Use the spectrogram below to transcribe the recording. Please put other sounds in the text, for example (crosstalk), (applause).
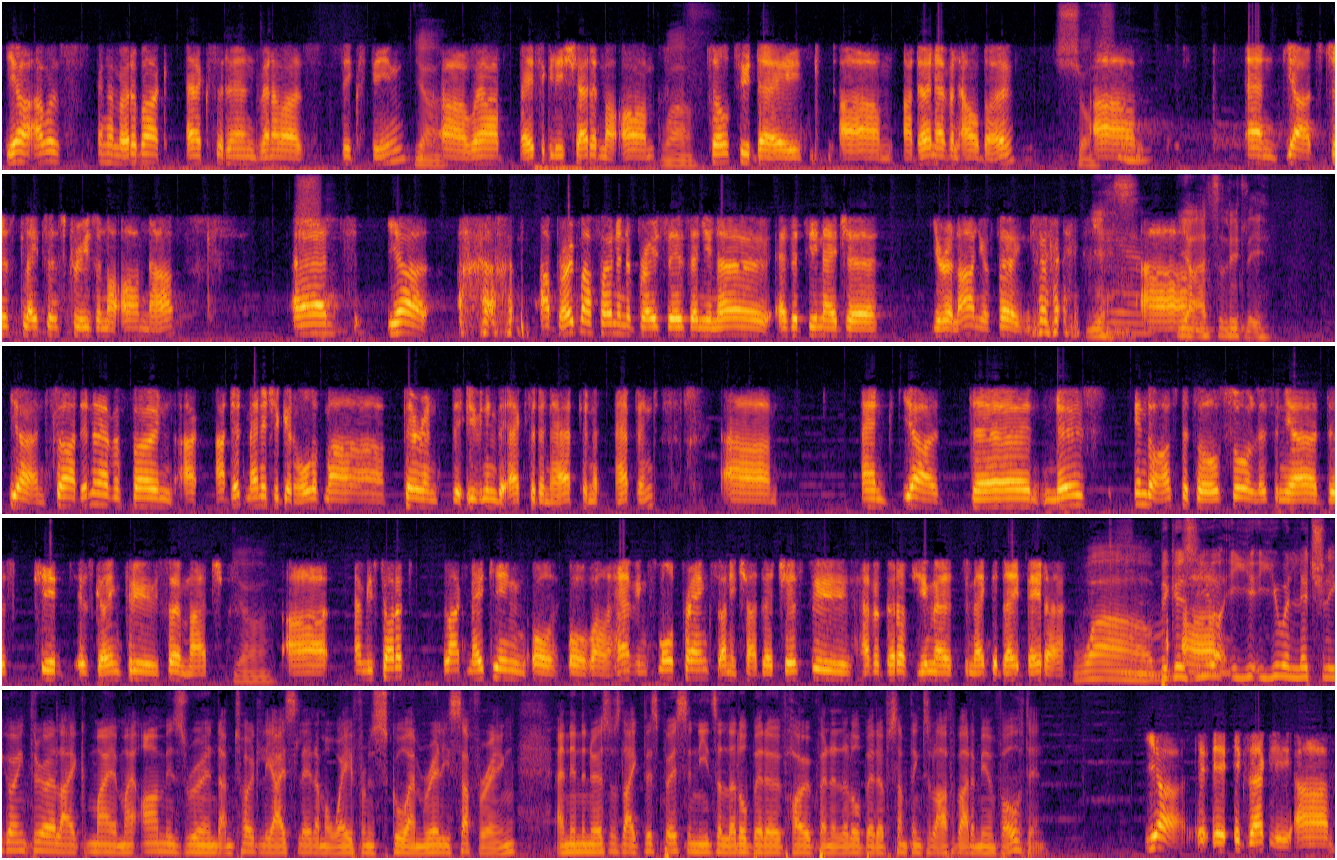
yeah, I was in a motorbike accident when I was 16. Yeah. Uh, where I basically shattered my arm. Wow. Till today, um, I don't have an elbow. Sure. Um, and yeah, it's just plates and screws on my arm now. And yeah, (laughs) I broke my phone in the process. And you know, as a teenager, you rely on your phone. (laughs) yes. um, yeah, absolutely. Yeah, and so I didn't have a phone. I, I did manage to get hold of my parents the evening the accident happen, happened. Um, and yeah, the nurse in the hospital saw, listen, yeah, this kid is going through so much. Yeah. Uh, and we started like making or, or well having small pranks on each other just to have a bit of humor to make the day better. Wow, because Um, you, you you were literally going through a like my my arm is ruined. I'm totally isolated. I'm away from school. I'm really suffering. And then the nurse was like, "This person needs a little bit of hope and a little bit of something to laugh about and be involved in." Yeah, I- I- exactly. Um,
